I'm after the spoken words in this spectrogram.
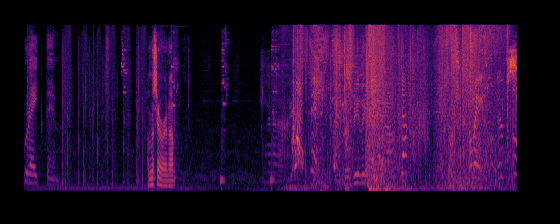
Break them. I'm just gonna run up. Oh wait, oops.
